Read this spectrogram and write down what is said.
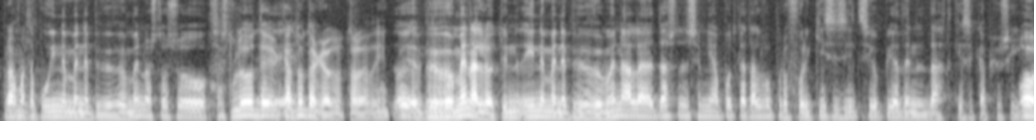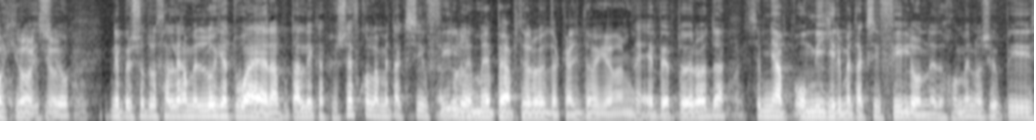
πράγματα που είναι μεν επιβεβαιωμένα, ωστόσο. Σας το λέω ε, 100% τώρα. Δεν... Ε, επιβεβαιωμένα λέω ότι είναι μεν επιβεβαιωμένα, αλλά εντάσσονται σε μια από ό,τι κατάλαβα προφορική συζήτηση, η οποία δεν εντάχθηκε σε κάποιο συγκεκριμένο όχι, όχι, όχι, όχι, Είναι περισσότερο, θα λέγαμε, λόγια του αέρα, που τα λέει κάποιος εύκολα μεταξύ φίλων. Το λέμε έπε από το ερώοντα καλύτερα για να μην. Ναι, έπε από το ερώοντα. Σε μια ομίγυρη μεταξύ φίλων ενδεχομένως, οι οποίοι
